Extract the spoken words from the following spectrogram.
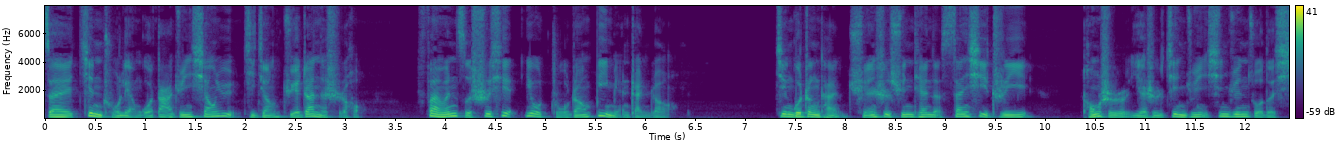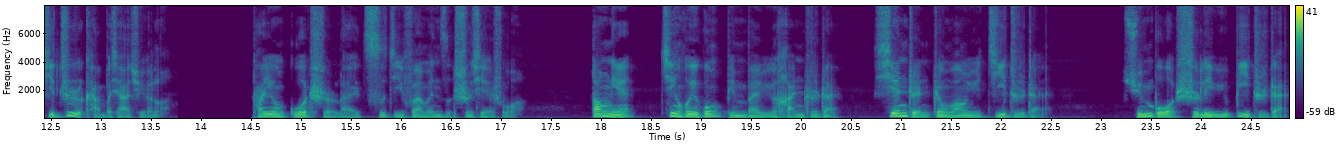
在晋楚两国大军相遇、即将决战的时候，范文子士燮又主张避免战争。晋国政坛权势熏天的三系之一，同时也是晋军新君佐的细致看不下去了。他用国耻来刺激范文子士燮，说：“当年晋惠公兵败于韩之战，先轸阵亡于姬之战，荀伯失利于毕之战，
